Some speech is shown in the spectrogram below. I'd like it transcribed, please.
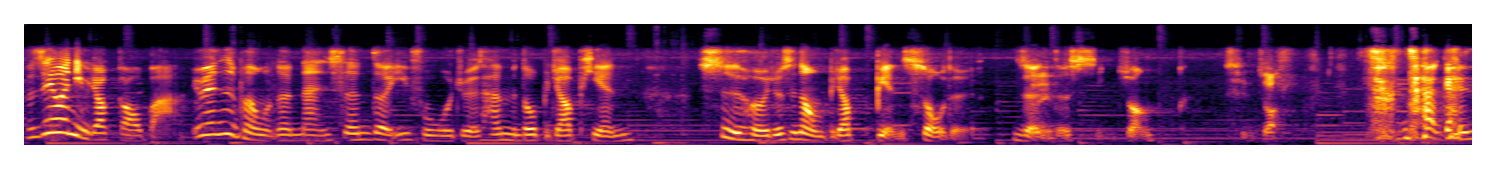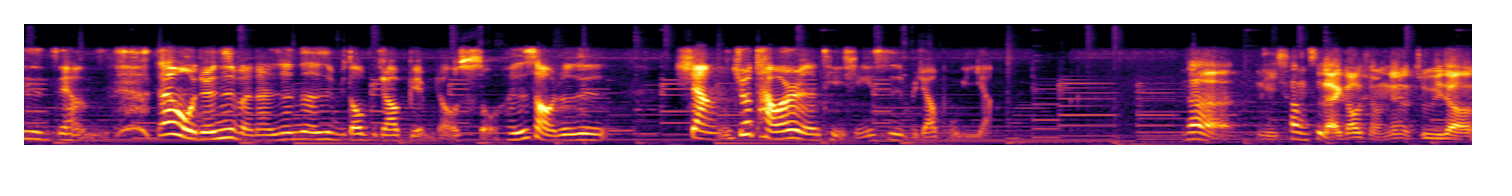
可是因为你比较高吧？因为日本我的男生的衣服，我觉得他们都比较偏适合，就是那种比较扁瘦的人的形状。形状。大概是这样子，但是我觉得日本男生真的是都比较扁、比较瘦，很少就是像就台湾人的体型是比较不一样。那你上次来高雄，那个注意到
